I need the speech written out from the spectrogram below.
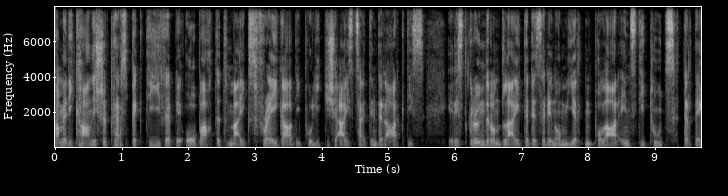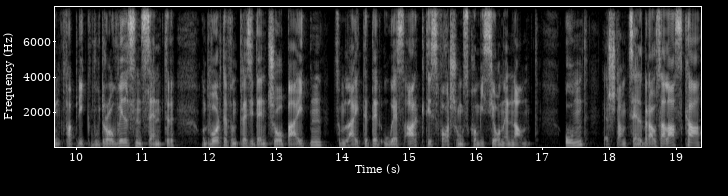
amerikanischer Perspektive beobachtet Mike Freyga die politische Eiszeit in der Arktis. Er ist Gründer und Leiter des renommierten Polarinstituts der Denkfabrik Woodrow Wilson Center und wurde von Präsident Joe Biden zum Leiter der US-Arktis-Forschungskommission ernannt. Und er stammt selber aus Alaska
